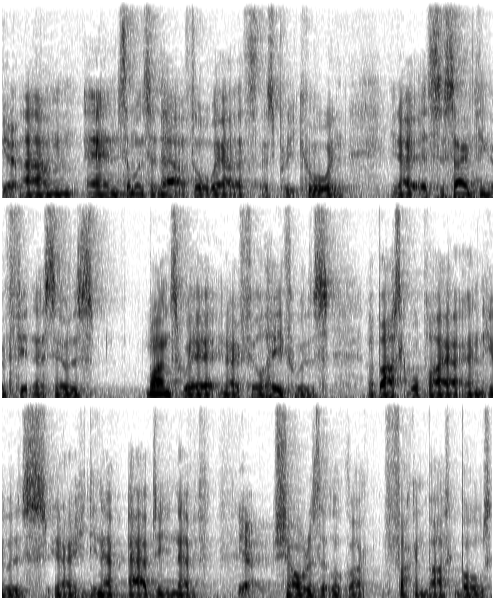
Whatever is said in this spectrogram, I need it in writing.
Yeah. Um, and someone said that, I thought, wow, that's that's pretty cool. And you know, it's the same thing with fitness. There was once where you know Phil Heath was a basketball player, and he was you know he didn't have abs, he didn't have Yeah. shoulders that looked like fucking basketballs.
